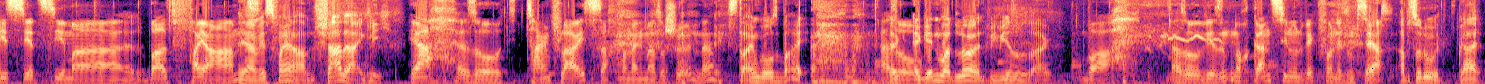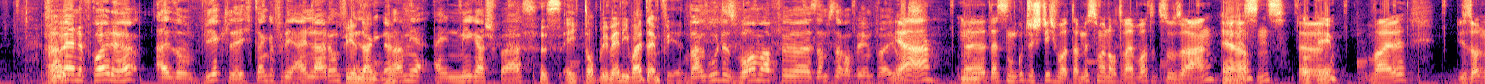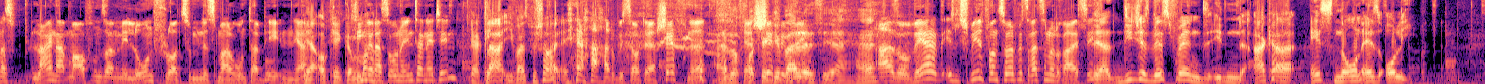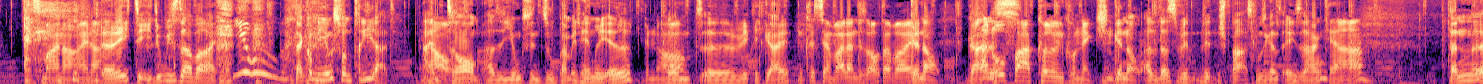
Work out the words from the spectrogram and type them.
ist jetzt hier mal bald Feierabend. Ja, ist Feierabend. Schade eigentlich. Ja, also die Time flies, sagt man dann immer so schön, ne? As time goes by. Also, Again what learned, wie wir so sagen. boah, also wir sind noch ganz hin und weg von diesem Set. Ja, absolut. Geil. War mir eine Freude. Also wirklich, danke für die Einladung. Vielen Dank, ne? War mir ein mega Spaß. Das ist echt top. Wir werden die weiterempfehlen. War ein gutes Warm-up für Samstag auf jeden Fall, Jungs. Ja, äh, das ist ein gutes Stichwort. Da müssen wir noch drei Worte zu sagen, Mhm. Ja, mindestens. Äh, okay. Weil wir sollten das Line-Up mal auf unserem Melonenfloor zumindest mal runterbeten, ja? Ja, okay, können wir Kriegen wir das ohne Internet hin? Ja klar, ich weiß Bescheid. Ja, du bist ja auch der Chef, ne? Also der alles Ring. hier. Hä? Also, wer spielt von 12 bis 13.30 Uhr? Der DJ's Best Friend in AKS known as Olli. ist meiner einer. Richtig, du bist dabei. Juhu! Dann kommen die Jungs von Triad. Ein Genau. Traum. Also die Jungs sind super mit Henry L. Genau. Und äh, wirklich geil. Und Christian Weiland ist auch dabei. Genau. Geiles- Hannover Köln Connection. Genau, also das wird, wird ein Spaß, muss ich ganz ehrlich sagen. Ja, Dann äh,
